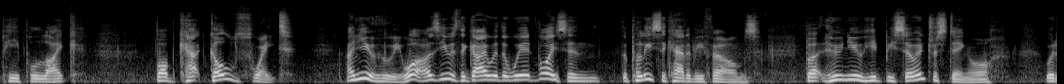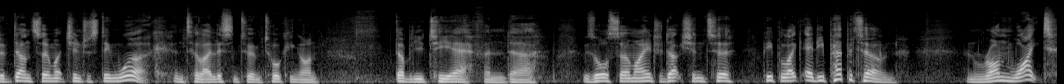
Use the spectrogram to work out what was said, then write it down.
People like Bobcat Goldthwait. I knew who he was. He was the guy with the weird voice in the Police Academy films. But who knew he'd be so interesting or would have done so much interesting work until I listened to him talking on WTF. And uh, it was also my introduction to people like Eddie Pepitone and Ron White.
